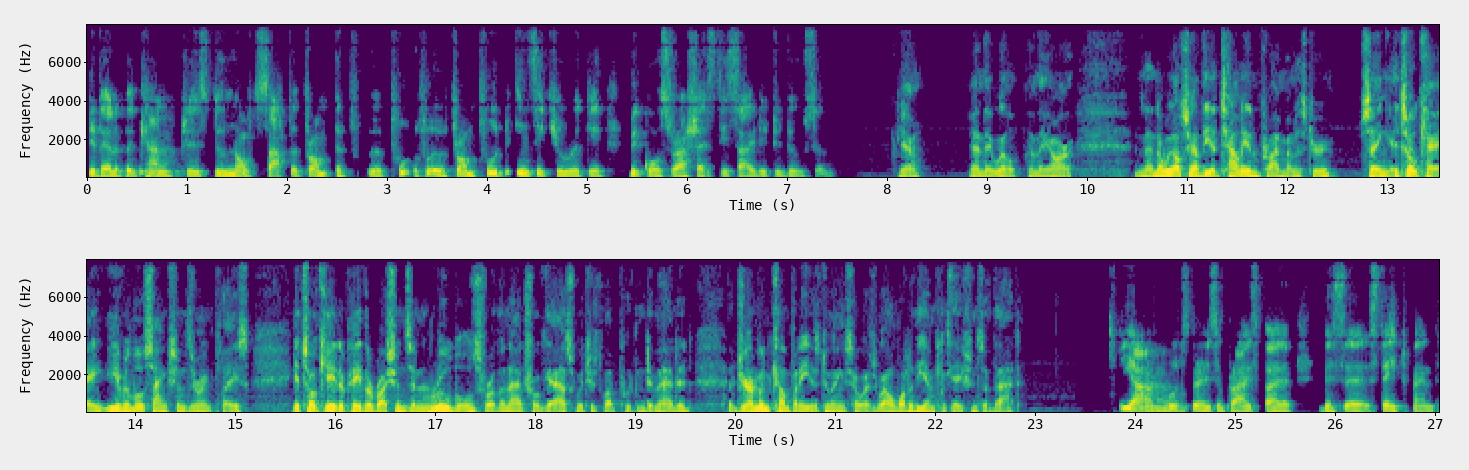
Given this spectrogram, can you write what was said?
developing countries do not suffer from, uh, uh from food insecurity because Russia has decided to do so. Yeah, and they will, and they are. Now, we also have the Italian Prime Minister saying it's okay, even though sanctions are in place, it's okay to pay the Russians in rubles for the natural gas, which is what Putin demanded. A German company is doing so as well. What are the implications of that? Yeah, I was very surprised by this uh, statement.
